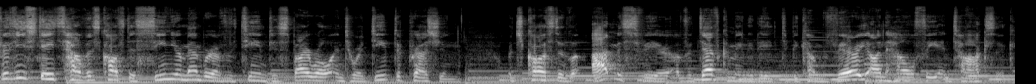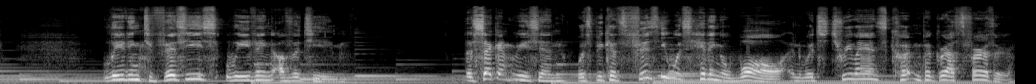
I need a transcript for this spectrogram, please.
Fissy states how this caused a senior member of the team to spiral into a deep depression, which caused the atmosphere of the dev community to become very unhealthy and toxic, leading to Fissy's leaving of the team. The second reason was because Fissy was hitting a wall in which Treelands couldn't progress further.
